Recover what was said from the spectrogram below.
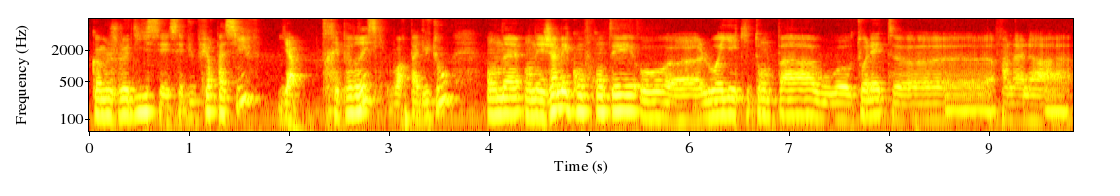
comme je le dis, c'est du pur passif. Il y a très peu de risques, voire pas du tout. On n'est on jamais confronté au loyer qui tombe pas ou aux toilettes, enfin la, la,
